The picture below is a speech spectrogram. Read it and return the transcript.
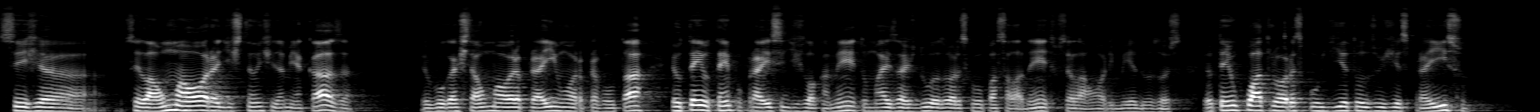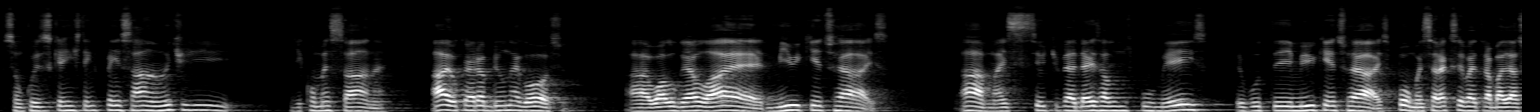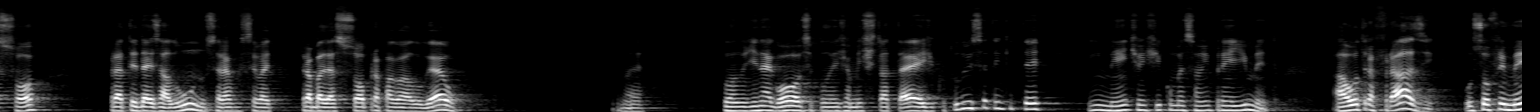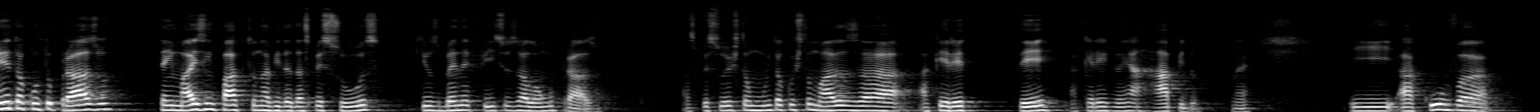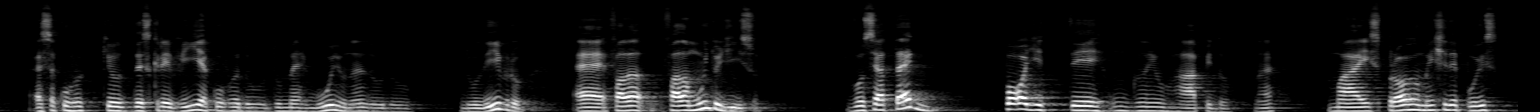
seja, sei lá, uma hora distante da minha casa? Eu vou gastar uma hora para ir, uma hora para voltar. Eu tenho tempo para esse deslocamento, mais as duas horas que eu vou passar lá dentro, sei lá, uma hora e meia, duas horas. Eu tenho quatro horas por dia, todos os dias para isso. São coisas que a gente tem que pensar antes de, de começar, né? Ah, eu quero abrir um negócio. Ah, o aluguel lá é R$ 1.500. Ah, mas se eu tiver 10 alunos por mês, eu vou ter R$ 1.500. Pô, mas será que você vai trabalhar só para ter 10 alunos? Será que você vai trabalhar só para pagar o aluguel? Né? Plano de negócio, planejamento estratégico, tudo isso você tem que ter em mente antes de começar um empreendimento. A outra frase, o sofrimento a curto prazo tem mais impacto na vida das pessoas que os benefícios a longo prazo. As pessoas estão muito acostumadas a, a querer ter, a querer ganhar rápido, né? E a curva, essa curva que eu descrevi, a curva do, do mergulho, né, do, do, do livro, é, fala, fala muito disso. Você até pode ter um ganho rápido, né? Mas provavelmente depois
